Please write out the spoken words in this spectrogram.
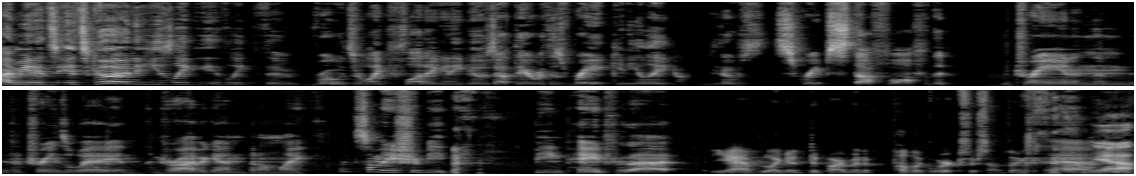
I mean, it's it's good. He's like like the roads are like flooding, and he goes out there with his rake, and he like you know scrapes stuff off of the, the drain, and then it drains away and can drive again. But I'm like, like somebody should be being paid for that. Yeah, like a Department of Public Works or something. Yeah. Yeah.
